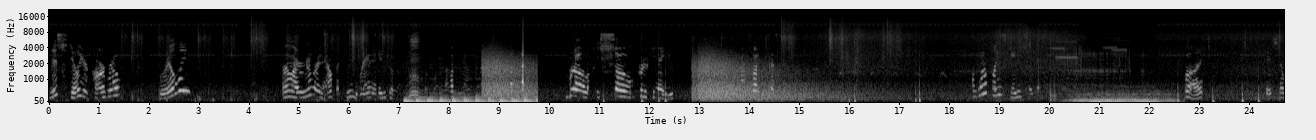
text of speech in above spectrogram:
This still your car, bro? Really? Oh, I remember in Alpha 3 ran it into a... Bro, I so appreciate you. I'm sorry, I want to play this game so bad. But, it's so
